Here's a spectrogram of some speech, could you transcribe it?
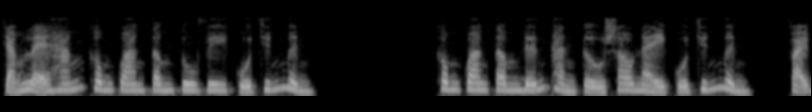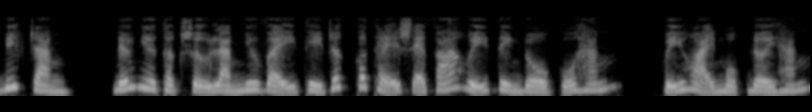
Chẳng lẽ hắn không quan tâm tu vi của chính mình? Không quan tâm đến thành tựu sau này của chính mình, phải biết rằng, nếu như thật sự làm như vậy thì rất có thể sẽ phá hủy tiền đồ của hắn, hủy hoại một đời hắn.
